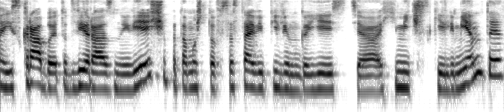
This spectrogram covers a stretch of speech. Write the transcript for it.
и скрабы — это две разные вещи, потому что в составе пилинга есть а, химические элементы,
